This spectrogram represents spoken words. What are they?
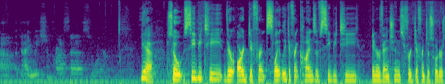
uh, evaluation process or? Yeah. So CBT, there are different, slightly different kinds of CBT interventions for different disorders.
